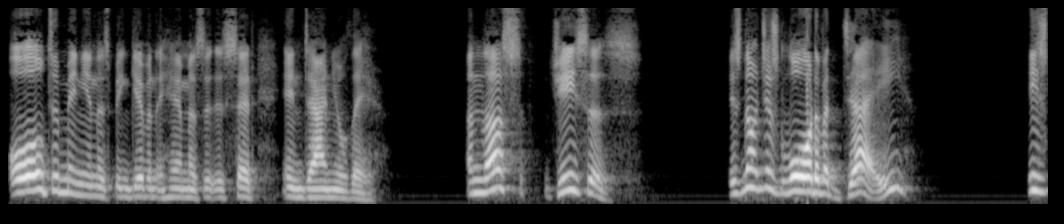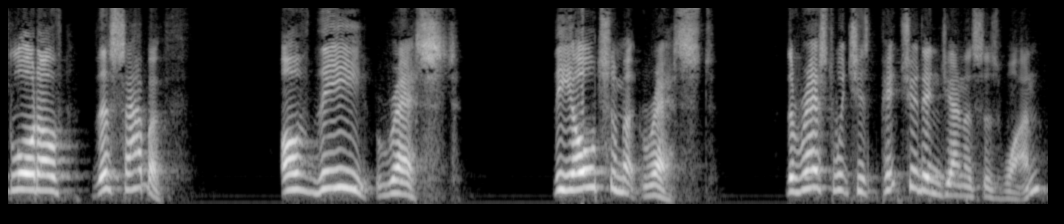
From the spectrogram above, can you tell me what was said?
All dominion has been given to him, as it is said in Daniel there. And thus, Jesus is not just Lord of a day, He's Lord of the Sabbath, of the rest, the ultimate rest, the rest which is pictured in Genesis 1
